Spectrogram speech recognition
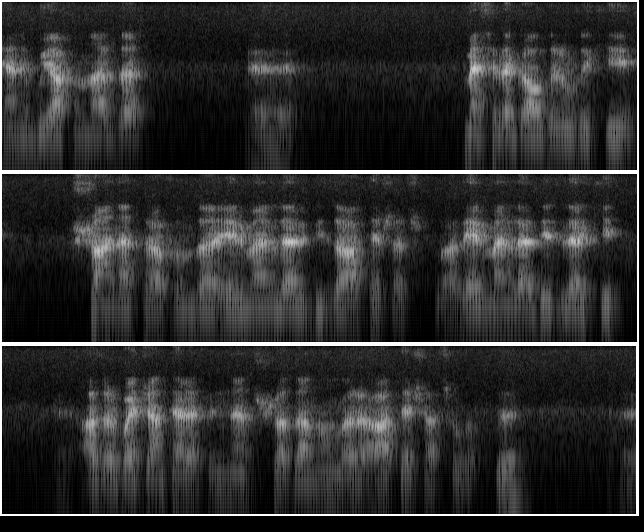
Yəni bu yaxınlarda e, məsələ qaldırıldı ki, Şuşanın ətrafında ermənilər bizə atəş açıblar. Ermənilər dedilər ki, Azərbaycan tərəfindən Şuşadan onlara atəş açılıbdır. E,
